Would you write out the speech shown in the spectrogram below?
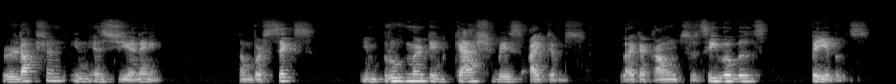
reduction in SG&A. Number six, improvement in cash-based items like accounts receivables, payables.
